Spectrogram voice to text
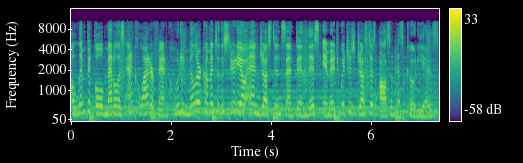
Olympic gold medalist and Collider fan Cody Miller come into the studio, and Justin sent in this image, which is just as awesome as Cody is.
